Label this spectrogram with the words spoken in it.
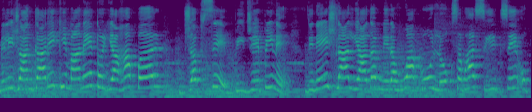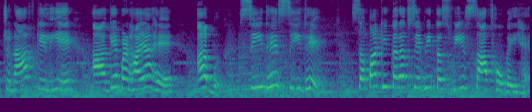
मिली जानकारी की माने तो यहाँ पर जब से बीजेपी ने दिनेश लाल यादव निरहुआ को लोकसभा सीट से उपचुनाव के लिए आगे बढ़ाया है, अब सीधे सीधे सपा की तरफ़ से भी तस्वीर साफ़ हो गई है।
